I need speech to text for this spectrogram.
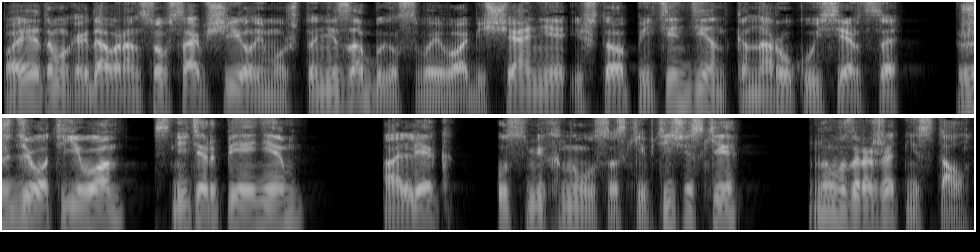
Поэтому, когда Воронцов сообщил ему, что не забыл своего обещания и что претендентка на руку и сердце ждет его с нетерпением, Олег усмехнулся скептически, но возражать не стал.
